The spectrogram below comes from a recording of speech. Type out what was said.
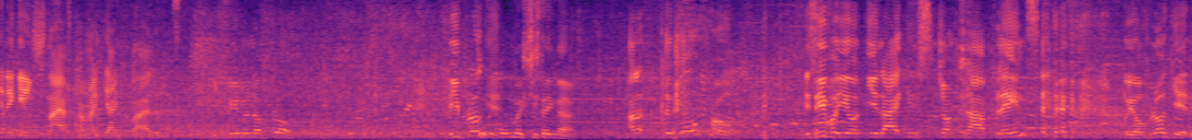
Against knife crime and gang violence. You filming a vlog? Are you What, vlogging? what makes you think that? I The GoPro. It's either you you like just jumping out of planes or you're vlogging.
